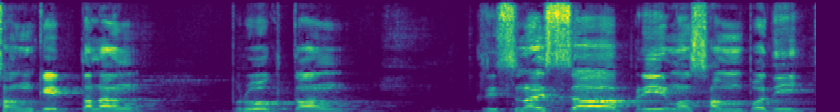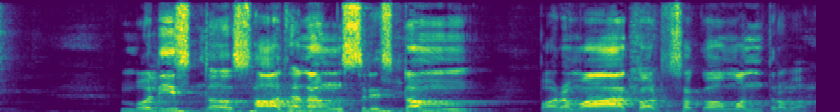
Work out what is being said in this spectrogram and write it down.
সংকীর্তনং প্রোক্তং কৃষ্ণস্য প্রেম সম্পদি বলিষ্ঠ সাধনং শ্রেষ্ঠম পরমাকর্ষক মন্ত্রবৎ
